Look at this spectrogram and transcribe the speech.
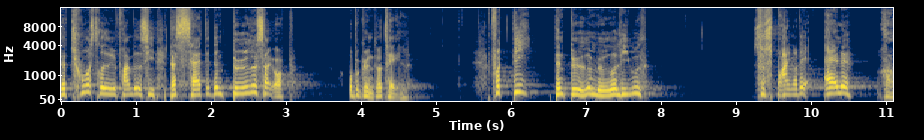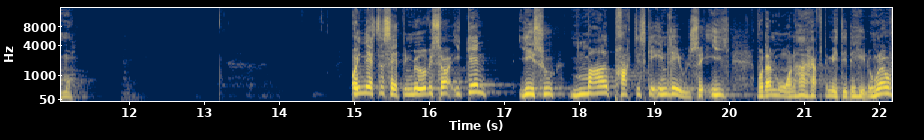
naturstridigt frem ved at sige, der satte den døde sig op og begyndte at tale. Fordi den døde møder livet, så sprænger det alle rammer. Og i næste sætning møder vi så igen Jesu meget praktiske indlevelse i, hvordan moren har haft det midt i det hele. Hun har jo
